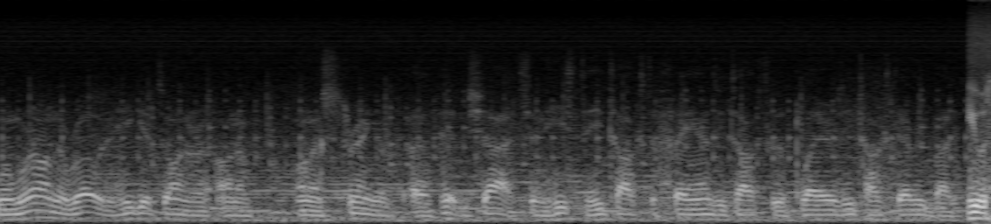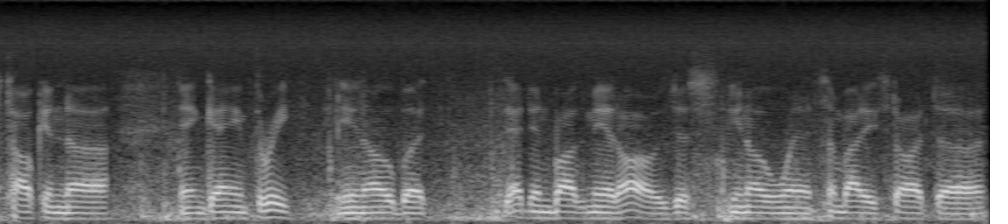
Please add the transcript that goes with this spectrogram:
When we're on the road and he gets on a, on a on a string of, of hitting shots, and he he talks to fans, he talks to the players, he talks to everybody. He was talking uh, in game three, you know, but that didn't bother me at all. It was just, you know, when somebody start uh,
